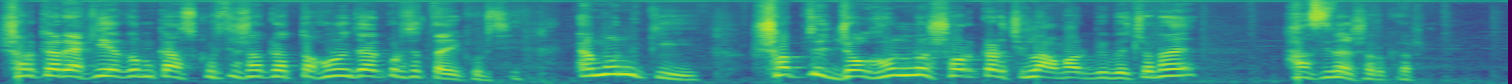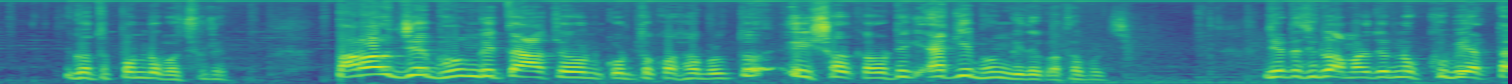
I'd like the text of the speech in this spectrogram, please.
সরকার একই রকম কাজ করছে, সরকার তখনও যা করছে তাই করছে। এমনকি সবচেয়ে জঘন্য সরকার ছিল আমার বিবেচনায় হাসিনা সরকার গত পনেরো বছরে। তারাও যে ভঙ্গিতে আচরণ করতো কথা বলতো, এই সরকারও ঠিক একই ভঙ্গিতে কথা বলছে। যেটা ছিল আমার জন্য খুবই একটা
